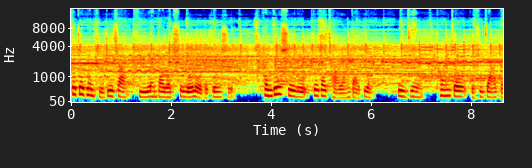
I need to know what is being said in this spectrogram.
在这片土地上体验到的赤裸裸的真实。很多事物都在悄然改变，毕竟通州不是加州。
